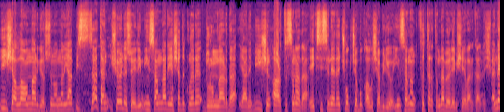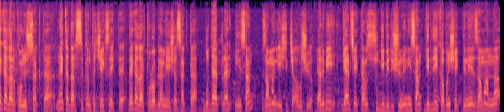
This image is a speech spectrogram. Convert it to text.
inşallah onlar görsün onları. Ya biz zaten şöyle söyleyeyim insanlar yaşadıkları durumlarda yani bir işin artısına da eksisine de çok çabuk alışabiliyor. İnsanın fıtratında böyle bir şey var kardeşim. Ya ne kadar konuşsak da ne kadar sıkıntı çeksek de ne kadar problem yaşasak da bu dertler insan zaman geçtikçe alışıyor. Yani bir gerçekten su gibi düşünün. İnsan girdiği kabın şeklini zamanla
